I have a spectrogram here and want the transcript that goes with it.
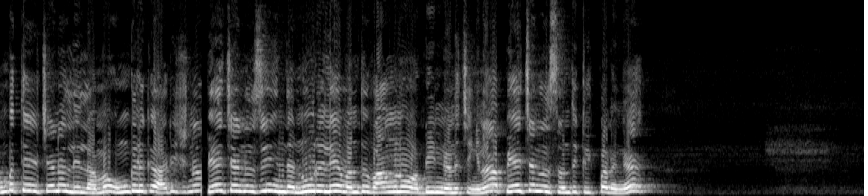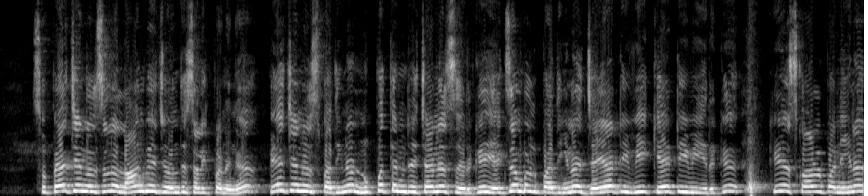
ஐம்பத்தேழு சேனல் இல்லாமல் உங்களுக்கு அடிஷ்னல் பே சேனல்ஸையும் இந்த நூறுலேயே வந்து வாங்கணும் அப்படின்னு நினச்சிங்கன்னா பே சேனல்ஸ் வந்து கிளிக் பண்ணுங்கள் ஸோ பே சேனல்ஸில் லாங்குவேஜ் வந்து செலக்ட் பண்ணுங்கள் பே சேனல்ஸ் பார்த்தீங்கன்னா முப்பத்தெண்டு சேனல்ஸ் இருக்குது எக்ஸாம்பிள் பார்த்தீங்கன்னா ஜெயா டிவி கே டிவி இருக்குது கீழே ஸ்கால் பண்ணிங்கன்னா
